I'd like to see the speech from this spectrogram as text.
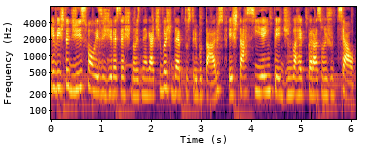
Em vista disso, ao exigir as certidões negativas de débitos tributários, estar-se-ia impedindo a recuperação judicial,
